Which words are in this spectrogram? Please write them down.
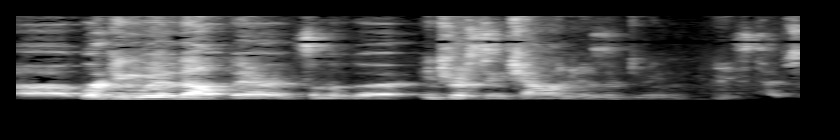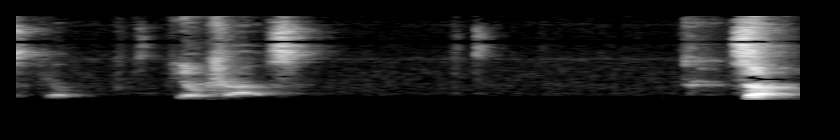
uh, working with out there and some of the interesting challenges of doing these types of field, field trials. So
